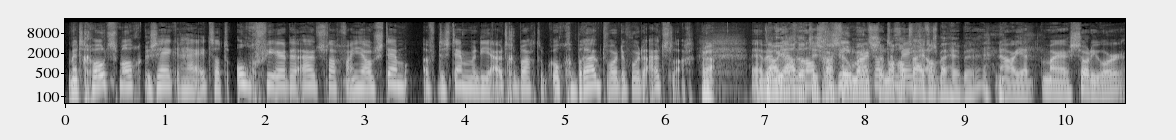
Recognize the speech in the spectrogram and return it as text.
met grootst mogelijke zekerheid... dat ongeveer de uitslag van jouw stem... of de stemmen die je uitgebracht hebt... ook gebruikt worden voor de uitslag. Ja. nou ja, dat is waar veel mensen nogal twijfels bij hebben. Hè? Nou ja, maar sorry hoor.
